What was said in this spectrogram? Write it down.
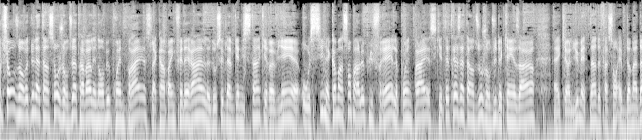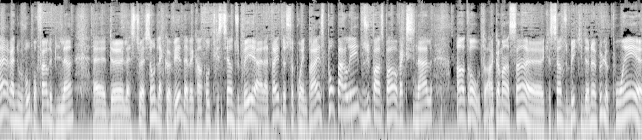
de choses ont retenu l'attention aujourd'hui à travers les nombreux points de presse, la campagne fédérale, le dossier de l'Afghanistan qui revient euh, aussi. Mais commençons par le plus frais, le point de presse qui était très attendu aujourd'hui de 15 heures, euh, qui a lieu maintenant de façon hebdomadaire à nouveau pour faire le bilan euh, de la situation de la COVID avec entre autres Christian Dubé à la tête de ce point de presse pour parler du passeport vaccinal entre autres. En commençant, Christian Dubé qui donnait un peu le point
